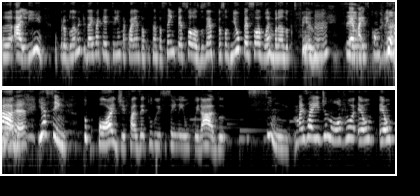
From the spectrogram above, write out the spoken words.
Ah, ali, o problema é que daí vai ter 30, 40, 60, 100 pessoas, 200 pessoas, mil pessoas lembrando o que tu fez. Uhum, sim. É mais complicado. É. E assim, tu pode fazer tudo isso sem nenhum cuidado? Sim, mas aí de novo eu eu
